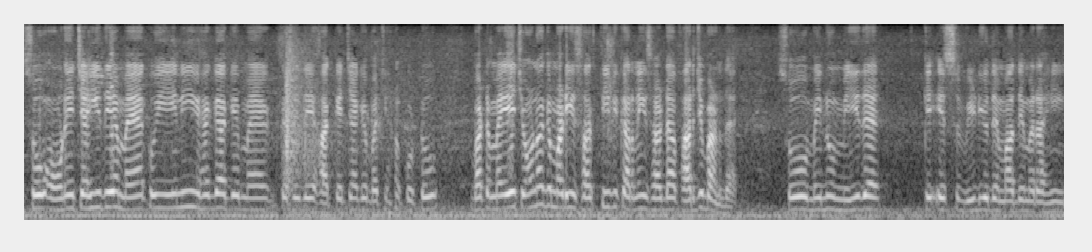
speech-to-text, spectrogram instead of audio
ਸੋ ਆਉਣੇ ਚਾਹੀਦੇ ਆ। ਮੈਂ ਕੋਈ ਇਹ ਨਹੀਂ ਹੈਗਾ ਕਿ ਮੈਂ ਕਿਸੇ ਦੇ ਹੱਕ 'ਚ ਆ ਕਿ ਬੱਚਿਆਂ ਨੂੰ ਕੁੱਟੂ। ਬਟ ਮੈਂ ਇਹ ਚਾਹੁੰਦਾ ਕਿ ਮਾੜੀ ਸਖਤੀ ਵੀ ਕਰਨੀ ਸਾਡਾ ਫਰਜ਼ ਬਣਦਾ ਸੋ ਮੈਨੂੰ ਉਮੀਦ ਹੈ ਕਿ ਇਸ ਵੀਡੀਓ ਦੇ ਮਾਧਿਅਮ ਰਾਹੀਂ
